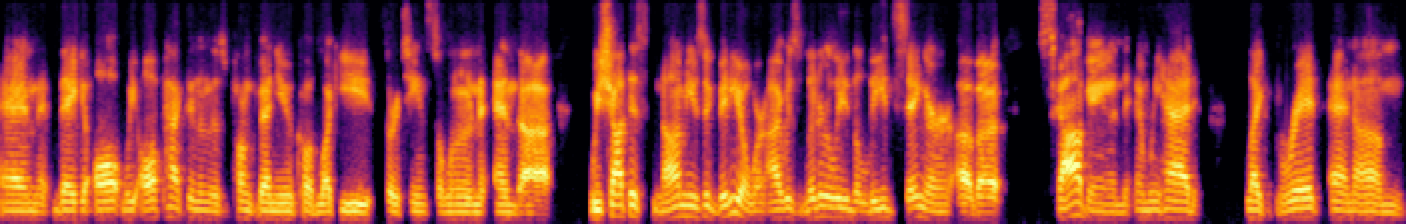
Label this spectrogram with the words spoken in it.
and they all we all packed in in this punk venue called Lucky Thirteen Saloon, and uh, we shot this non-music video where I was literally the lead singer of a ska band, and we had like Britt and um,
